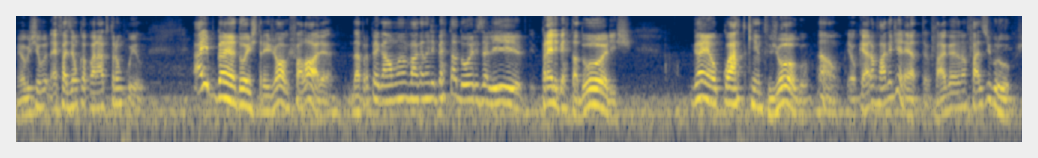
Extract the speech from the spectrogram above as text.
Meu objetivo é fazer um campeonato tranquilo. Aí ganha dois, três jogos, fala, olha, dá para pegar uma vaga na Libertadores ali, pré-Libertadores. Ganha o quarto, quinto jogo? Não, eu quero a vaga direta, vaga na fase de grupos.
